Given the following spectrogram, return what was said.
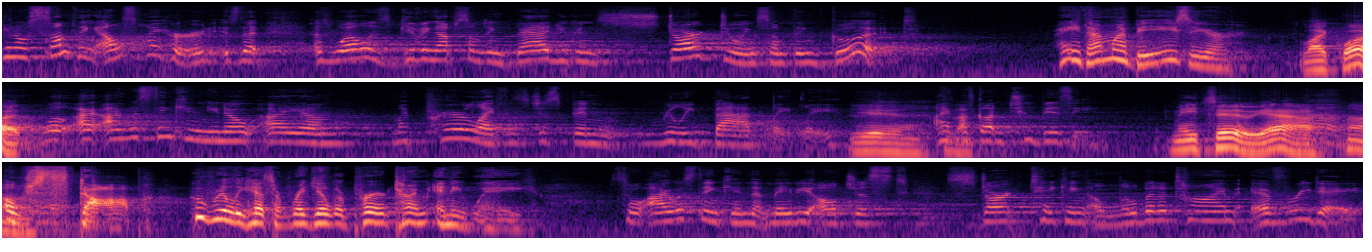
you know, something else I heard is that as well as giving up something bad, you can start doing something good. Hey, that might be easier. Like what? Well, I, I was thinking, you know, I, um, my prayer life has just been really bad lately. Yeah. I've, I've gotten too busy. Me too, yeah. Huh. Oh, stop. Who really has a regular prayer time anyway? So I was thinking that maybe I'll just start taking a little bit of time every day,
